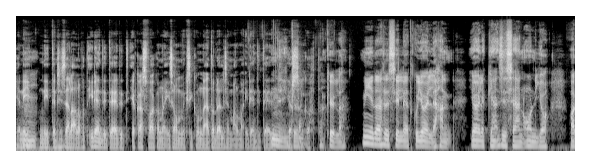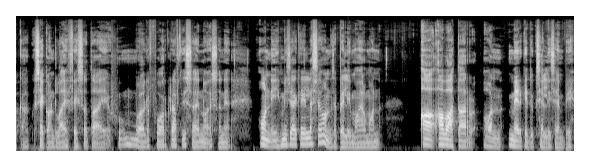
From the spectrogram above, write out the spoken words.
ja ni, mm. niiden sisällä olevat identiteetit ja kasvaako ne isommiksi kuin nämä todellisen maailman identiteetit niin, jossain kyllä, kohtaa. Kyllä. Niin, tai siis silleen, että kun joillehan, joillekin, siis sehän on jo vaikka Second Lifeissa tai World of Warcraftissa ja noissa, niin on ihmisiä, keillä se on se pelimaailman avatar on merkityksellisempi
